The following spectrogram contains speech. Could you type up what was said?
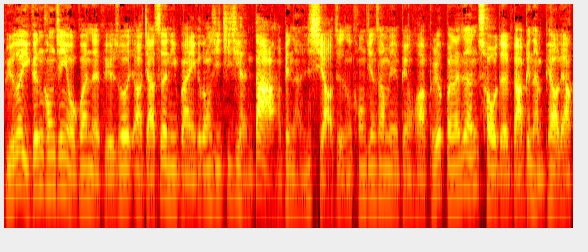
比如说以跟空间有关的，比如说啊，假设你把一个东西机器很大，变得很小，这种空间上面的变化。比如本来是很丑的，把它变得很漂亮，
